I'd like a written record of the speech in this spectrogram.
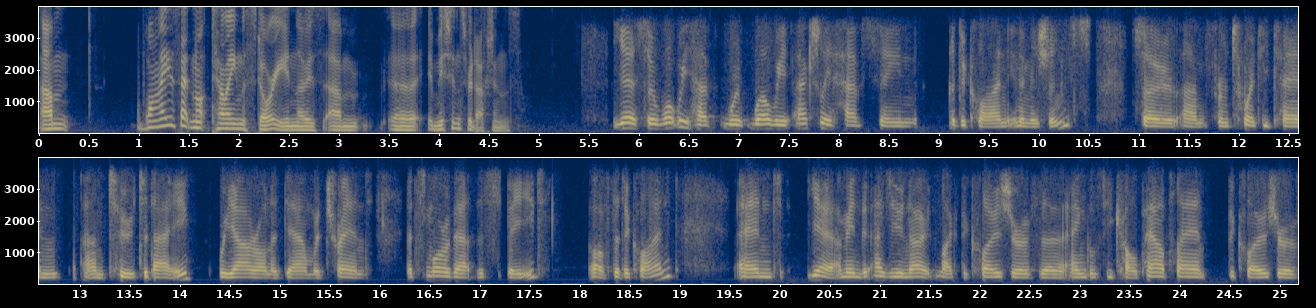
Um, why is that not telling the story in those um, uh, emissions reductions? Yeah, so what we have, well, we actually have seen a decline in emissions. So um, from 2010 um, to today, we are on a downward trend. It's more about the speed of the decline. And yeah, I mean, as you note, like the closure of the Anglesea coal power plant, the closure of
